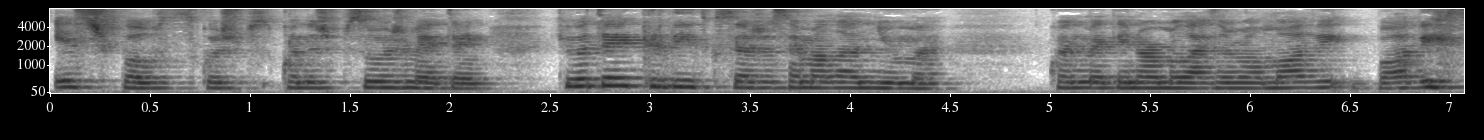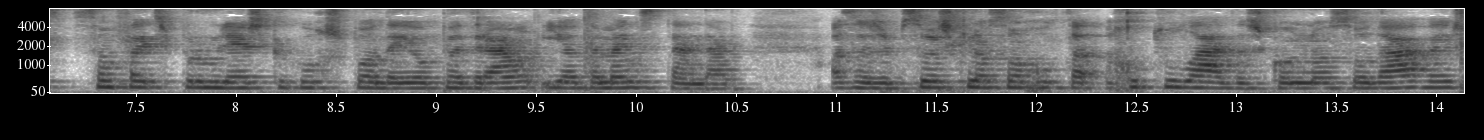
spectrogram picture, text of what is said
Esses posts, quando as pessoas metem, que eu até acredito que seja sem maldade nenhuma, quando metem Normalize Normal Bodies, são feitos por mulheres que correspondem ao padrão e ao tamanho standard. Ou seja, pessoas que não são rotuladas como não saudáveis,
